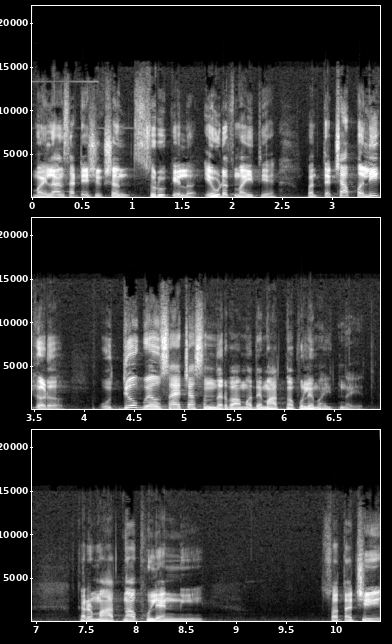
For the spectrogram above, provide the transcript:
महिलांसाठी शिक्षण सुरू केलं एवढंच माहिती आहे. पण त्याच्या पलीकडं उद्योग व्यवसायाच्या संदर्भामध्ये महात्मा फुले माहीत नाहीत. कारण महात्मा फुल्यांनी स्वतःची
